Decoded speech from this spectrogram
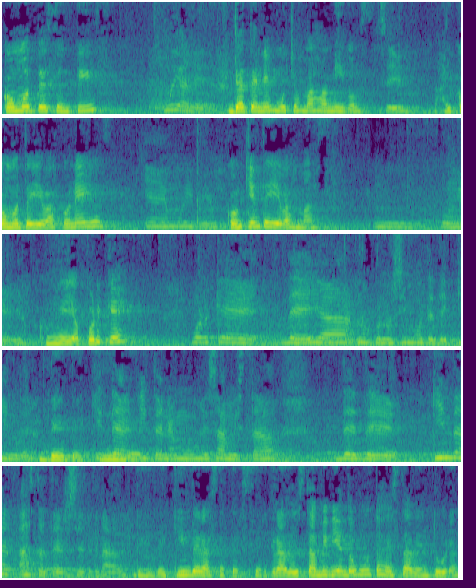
¿Cómo te sentís? Muy alegre. ¿Ya tenés muchos más amigos? Sí. ¿Y cómo te llevas con ellos? Eh, muy bien. ¿Con quién te llevas más? Mm, con ella. Con ella. ¿Por qué? Porque de ella nos conocimos desde kinder. Desde Y, te- kinder. y tenemos esa amistad desde kinder hasta tercer grado. Desde kinder hasta tercer grado. Están viviendo juntas esta aventura.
